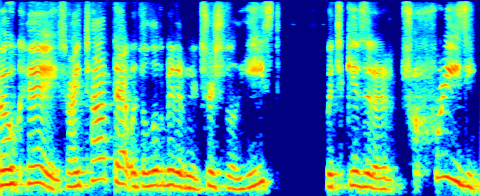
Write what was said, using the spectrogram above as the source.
Okay, so I topped that with a little bit of nutritional yeast, which gives it a crazy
